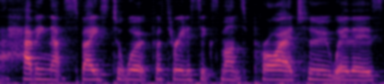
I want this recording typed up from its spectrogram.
having that space to work for three to six months prior to where there's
